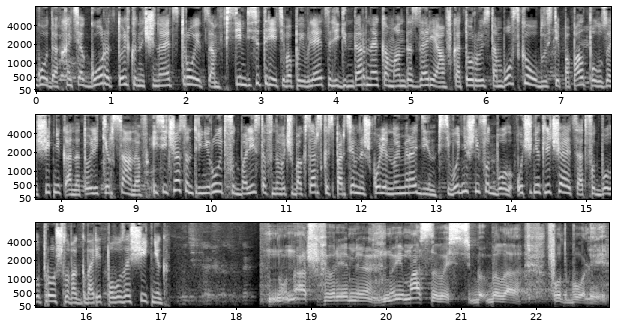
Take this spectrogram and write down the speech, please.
года, хотя город только начинает строиться. С 73-го появляется легендарная команда «Заря», в которую из Тамбовской области попал полузащитник Анатолий Кирсанов. И сейчас он тренирует футболистов в Новочебоксарской спортивной школе номер один. Сегодняшний футбол очень отличается от футбола прошлого, говорит полузащитник. Ну, наше время, ну и массовость была в футболе.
